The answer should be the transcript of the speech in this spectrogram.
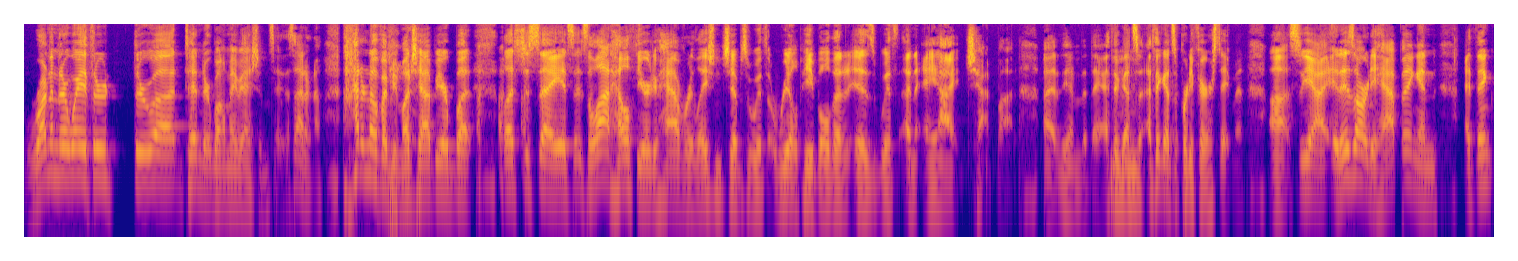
running their way through through uh, Tinder. Well, maybe I shouldn't say this. I don't know. I don't know if I'd be much happier, but let's just say it's it's a lot healthier to have relationships with real people than it is with an AI chatbot. At the end of the day, I think that's I think that's a pretty fair statement. Uh, so yeah, it is already happening, and I think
